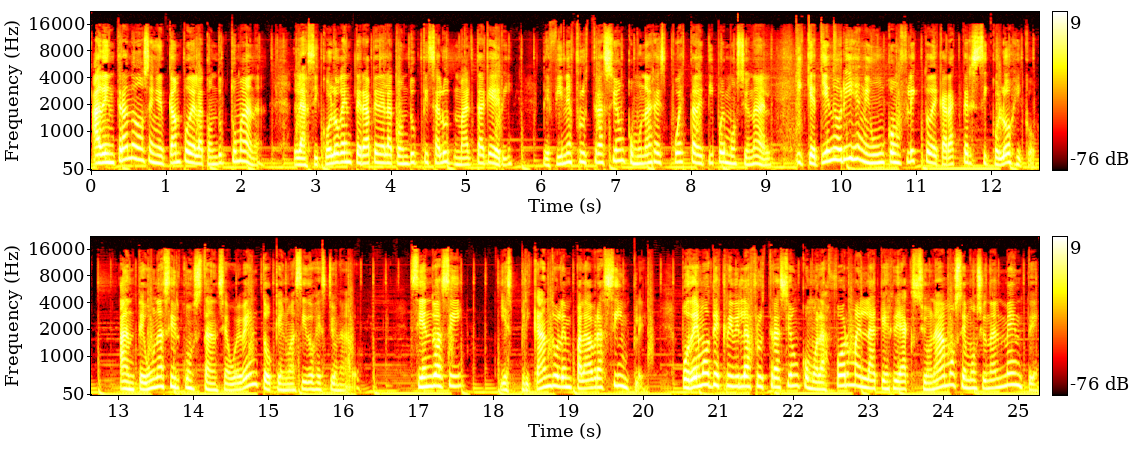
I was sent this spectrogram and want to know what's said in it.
Adentrándonos en el campo de la conducta humana, la psicóloga en terapia de la conducta y salud Marta Gary define frustración como una respuesta de tipo emocional y que tiene origen en un conflicto de carácter psicológico ante una circunstancia o evento que no ha sido gestionado. Siendo así, y explicándolo en palabras simples, podemos describir la frustración como la forma en la que reaccionamos emocionalmente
